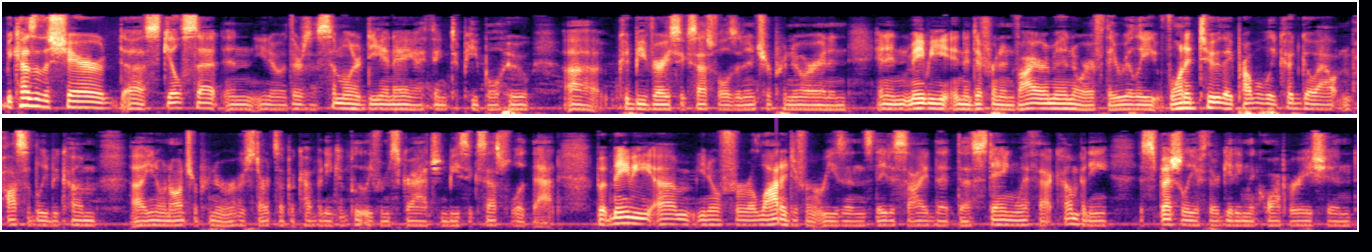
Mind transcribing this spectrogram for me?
Because of the shared uh, skill set and you know there's a similar DNA I think to people who uh, could be very successful as an entrepreneur and in, and in maybe in a different environment or if they really wanted to they probably could go out and possibly become uh, you know an entrepreneur who starts up a company completely from scratch and be successful at that. But maybe um, you know for a lot of different reasons they decide that uh, staying with that company especially if they're getting the cooperation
